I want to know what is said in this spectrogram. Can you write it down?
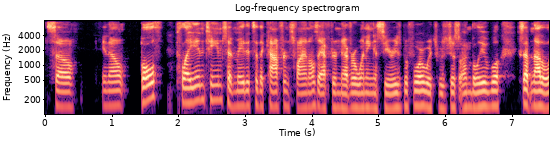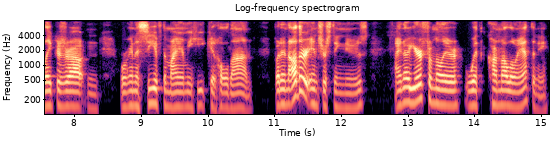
So, you know, both play-in teams have made it to the conference finals after never winning a series before, which was just unbelievable. Except now the Lakers are out, and we're going to see if the Miami Heat could hold on. But in other interesting news, I know you're familiar with Carmelo Anthony.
